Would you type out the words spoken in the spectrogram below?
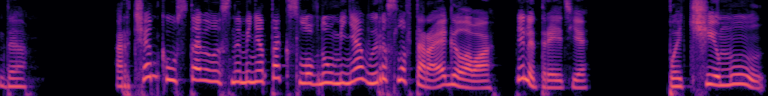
«Да». Арчанка уставилась на меня так, словно у меня выросла вторая голова. Или третье. «Почему?»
